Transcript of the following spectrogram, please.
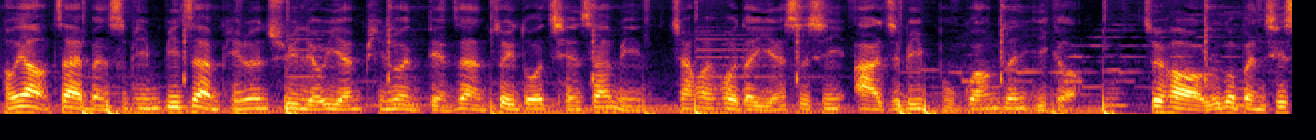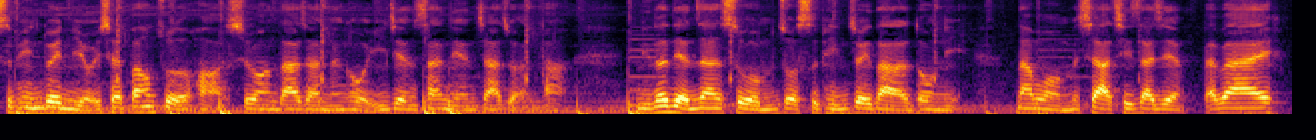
同样，在本视频 B 站评论区留言评论点赞最多前三名将会获得延时星 RGB 补光灯一个。最后，如果本期视频对你有一些帮助的话，希望大家能够一键三连加转发，你的点赞是我们做视频最大的动力。那么我们下期再见，拜拜。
